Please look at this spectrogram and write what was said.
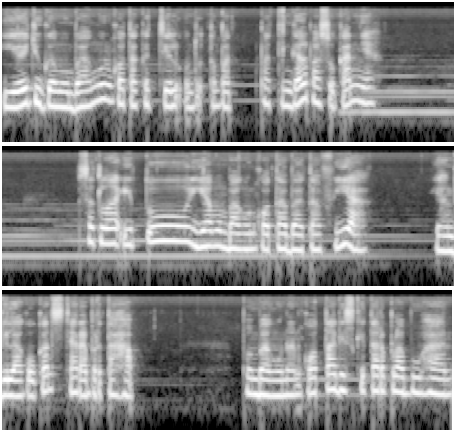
Ia juga membangun kota kecil untuk tempat tinggal pasukannya. Setelah itu, ia membangun kota Batavia yang dilakukan secara bertahap. Pembangunan kota di sekitar pelabuhan,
